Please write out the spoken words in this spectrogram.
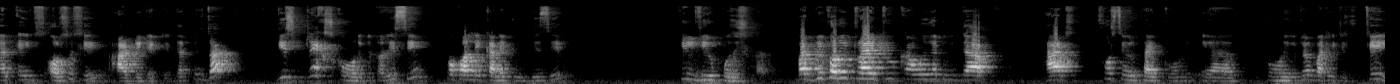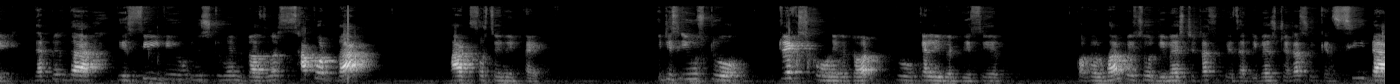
and it's also see HART detected. That means that this TREX communicator is see properly connect with this FIELDVUE positioner. But before you try to communicate with the HART 475 communi uh, communicator but it is failed. That means the this FIELDVUE instrument does not support the HART 475 it is used to TREX communicator to calibrate this uh, control valve. Show device status present device status. You can see the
